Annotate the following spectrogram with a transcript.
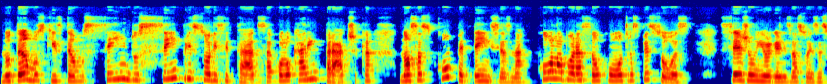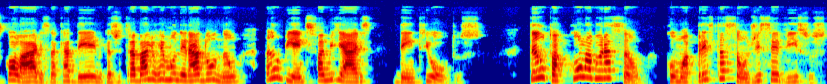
Notamos que estamos sendo sempre solicitados a colocar em prática nossas competências na colaboração com outras pessoas, sejam em organizações escolares, acadêmicas, de trabalho remunerado ou não, ambientes familiares, dentre outros. Tanto a colaboração como a prestação de serviços,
